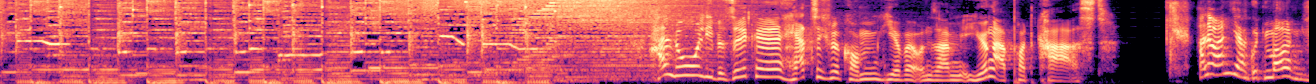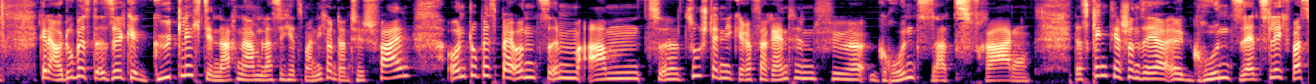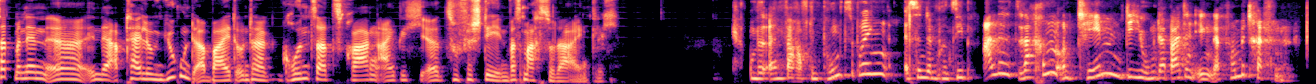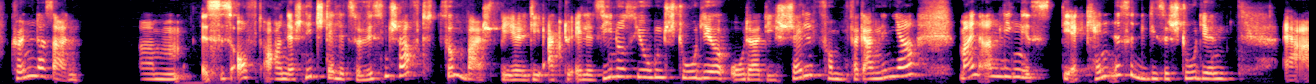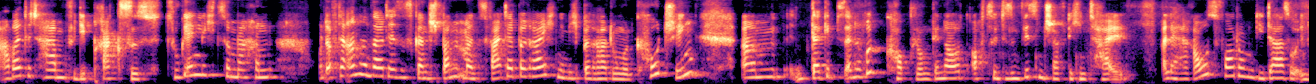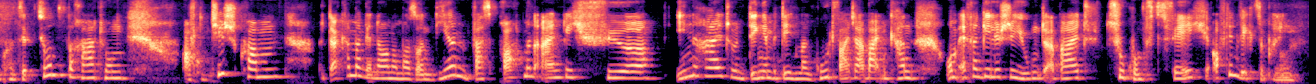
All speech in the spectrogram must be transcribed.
Hallo, liebe Silke, herzlich willkommen hier bei unserem Jünger-Podcast. Hallo Anja, guten Morgen. Genau, du bist Silke Gütlich, den Nachnamen lasse ich jetzt mal nicht unter den Tisch fallen. Und du bist bei uns im Amt äh, zuständige Referentin für Grundsatzfragen. Das klingt ja schon sehr äh, grundsätzlich. Was hat man denn äh, in der Abteilung Jugendarbeit unter Grundsatzfragen eigentlich äh, zu verstehen? Was machst du da eigentlich? Um es einfach auf den Punkt zu bringen, es sind im Prinzip alle Sachen und Themen, die Jugendarbeit in irgendeiner Form betreffen. Können das sein? Ähm, es ist oft auch an der Schnittstelle zur Wissenschaft, zum Beispiel die aktuelle Sinus-Jugendstudie oder die Shell vom vergangenen Jahr. Mein Anliegen ist, die Erkenntnisse, die diese Studien erarbeitet haben, für die Praxis zugänglich zu machen und auf der anderen Seite ist es ganz spannend, mein zweiter Bereich, nämlich Beratung und Coaching. Ähm, da gibt es eine Rückkopplung, genau auch zu diesem wissenschaftlichen Teil. Alle Herausforderungen, die da so in Konzeptionsberatungen auf den Tisch kommen, da kann man genau nochmal sondieren, was braucht man eigentlich für Inhalte und Dinge, mit denen man gut weiterarbeiten kann, um evangelische Jugendarbeit zukunftsfähig auf den Weg zu bringen.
